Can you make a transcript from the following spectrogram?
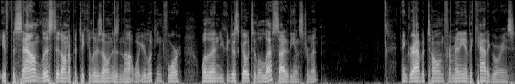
If the sound listed on a particular zone is not what you're looking for, well then you can just go to the left side of the instrument and grab a tone from any of the categories.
